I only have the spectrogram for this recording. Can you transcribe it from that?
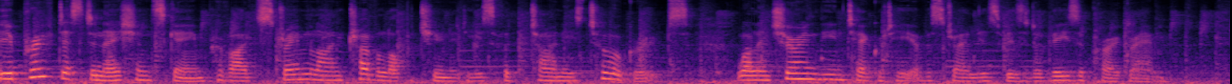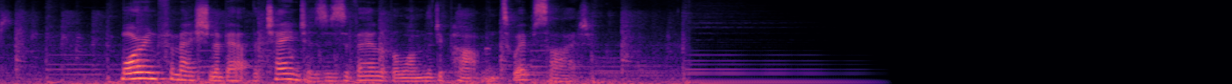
The Approved Destination Scheme provides streamlined travel opportunities for Chinese tour groups while ensuring the integrity of Australia's visitor visa program. More information about the changes is available on the Department's website.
